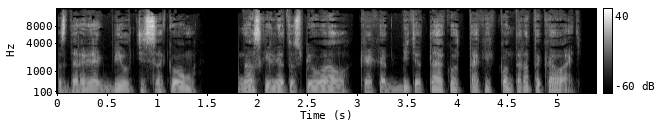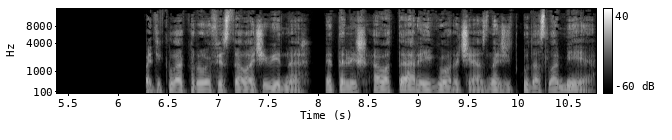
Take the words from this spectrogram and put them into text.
Здоровяк бил тесаком, но скелет успевал как отбить атаку, так и контратаковать. Потекла кровь, и стало очевидно, это лишь аватар Егорыча, а значит, куда слабее.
